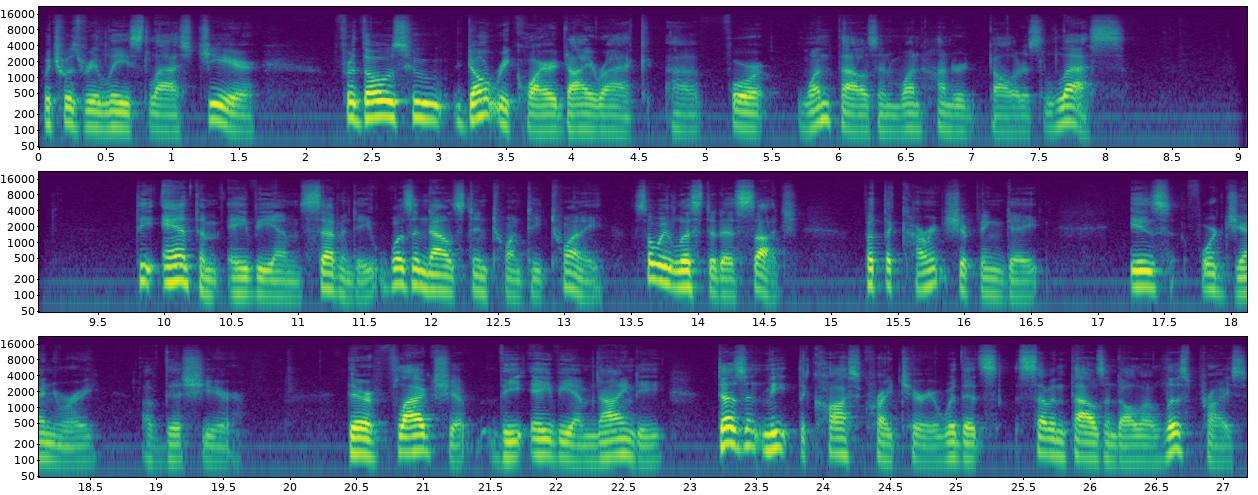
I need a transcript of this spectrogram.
which was released last year, for those who don't require Dirac uh, for $1,100 less. The Anthem AVM 70 was announced in 2020, so we list it as such, but the current shipping date is for January of this year. Their flagship, the AVM 90, doesn't meet the cost criteria with its $7,000 list price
